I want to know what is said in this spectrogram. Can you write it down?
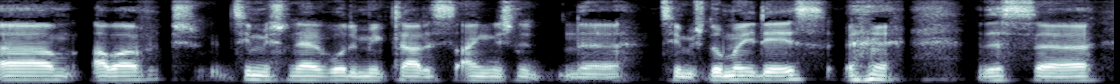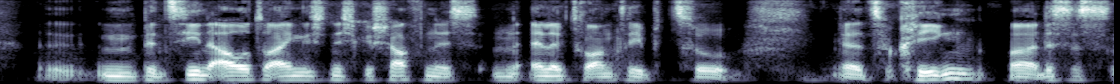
Ähm, aber ziemlich schnell wurde mir klar, dass es eigentlich eine, eine ziemlich dumme Idee ist, dass äh, ein Benzinauto eigentlich nicht geschaffen ist, einen Elektroantrieb zu, äh, zu kriegen, weil das ist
